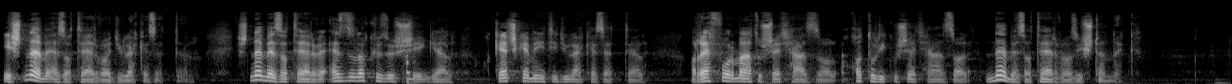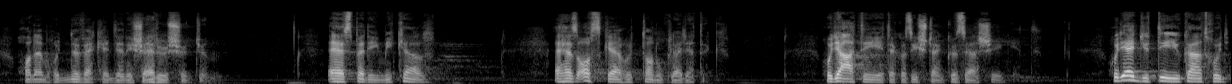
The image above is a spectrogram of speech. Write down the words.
És nem ez a terve a gyülekezettel. És nem ez a terve ezzel a közösséggel, kecskeméti gyülekezettel, a református egyházzal, a katolikus egyházzal. Nem ez a terve az Istennek, hanem hogy növekedjen és erősödjön. Ehhez pedig mi kell? Ehhez az kell, hogy tanuk legyetek. Hogy átéljétek az Isten közelségét. Hogy együtt éljük át, hogy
